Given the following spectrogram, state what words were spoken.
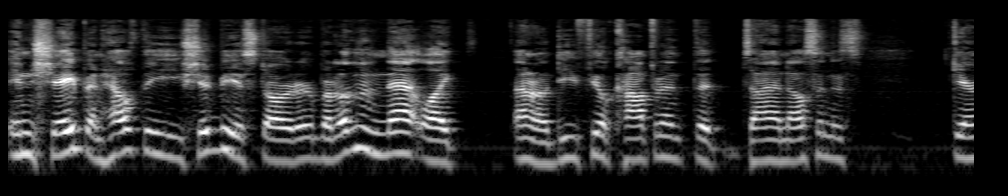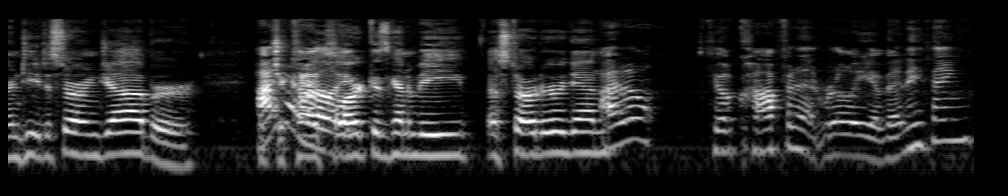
in shape and healthy, he should be a starter. But other than that, like I don't know, do you feel confident that Zion Nelson is guaranteed a starting job, or I that don't Jakai really- Clark is going to be a starter again? I don't feel confident really of anything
